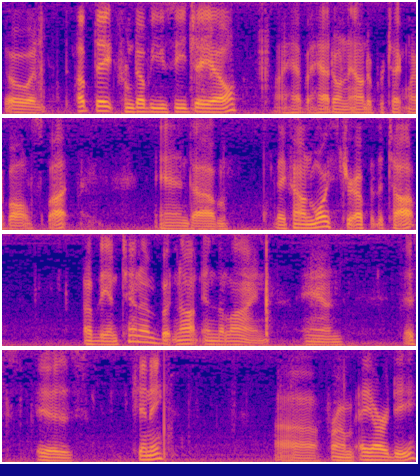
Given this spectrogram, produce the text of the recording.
So an update from WZJL. I have a hat on now to protect my bald spot. And um, they found moisture up at the top of the antenna, but not in the line. And this is Kenny uh, from ARD,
